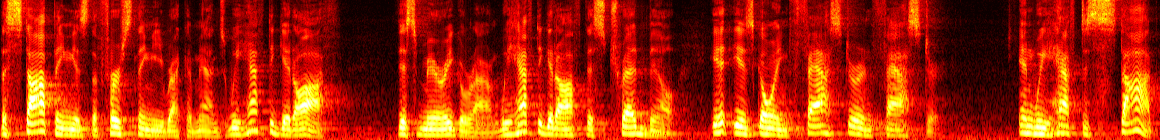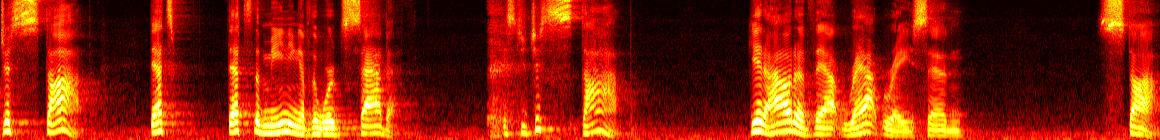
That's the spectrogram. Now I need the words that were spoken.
The stopping is the first thing he recommends. We have to get off this merry-go-round. We have to get off this treadmill. It is going faster and faster. And we have to stop. Just stop. That's, that's the meaning of the word Sabbath, is to just stop. Get out of that rat race and stop.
